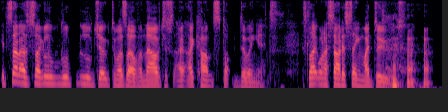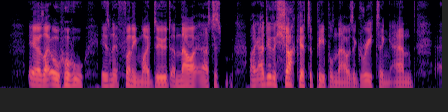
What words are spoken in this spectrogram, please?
it started as just like a little, little little joke to myself, and now I've just I, I can't stop doing it. It's like when I started saying my dude. yeah, I was like, oh, hoo, hoo, isn't it funny, my dude? And now I, that's just like I do the shaka to people now as a greeting, and uh,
